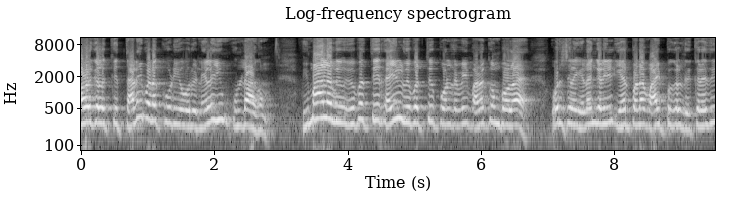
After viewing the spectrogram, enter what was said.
அவர்களுக்கு தடைபடக்கூடிய ஒரு நிலையும் உண்டாகும். விமான விபத்து ரயில் விபத்து போன்றவை வழக்கம் போல ஒரு சில இடங்களில் ஏற்பட வாய்ப்புகள் இருக்கிறது.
